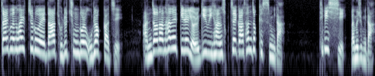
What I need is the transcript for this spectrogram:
짧은 활주로에다 조류 충돌 우려까지 안전한 하늘길을 열기 위한 숙제가 산적했습니다. TBC 남효주입니다.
